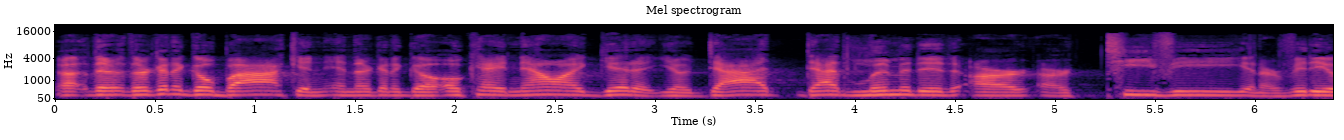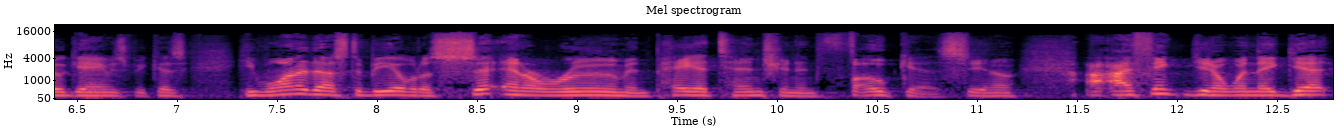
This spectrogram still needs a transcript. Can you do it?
uh, they're, they're going to go back and, and they're going to go, okay, now I get it. You know, dad, dad limited our, our TV and our video games because he wanted us to be able to sit in a room and pay attention and focus. You know, I, I think, you know, when they get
